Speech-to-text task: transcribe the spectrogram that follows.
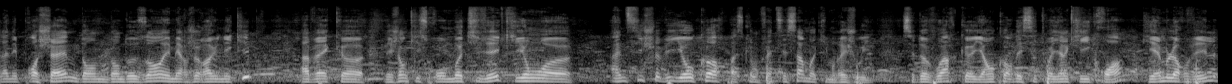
L'année prochaine, dans, deux ans, émergera une équipe avec euh, des gens qui seront motivés, qui ont euh, Annecy chevillé au corps, parce qu'en fait c'est ça moi qui me réjouit, c'est de voir qu'il y a encore des citoyens qui y croient, qui aiment leur ville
